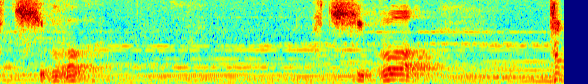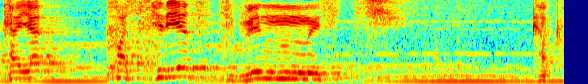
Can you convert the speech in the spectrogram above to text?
От чего? От чего? Такая посредственность, как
